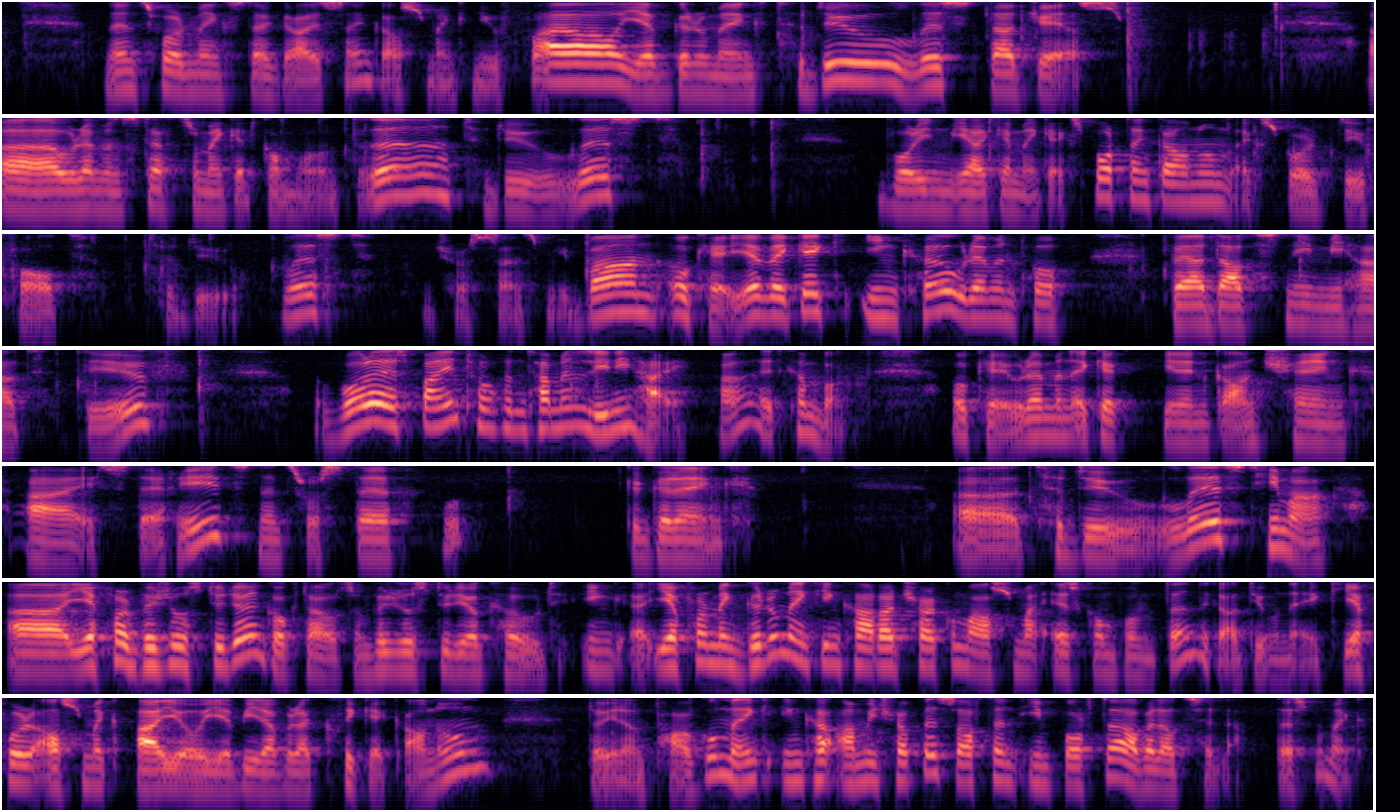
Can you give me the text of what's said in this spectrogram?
Նենց որ մենք ստեղ գալիս ենք, ասում ենք new file եւ գրում ենք to-do list.js։ Ուրեմն ստեղծում ենք այդ կոմպոնենտը to-do list, որին իհարկե մենք export ենք անում, export default to-do list ինչ որ sense մի բան, okay, եւ եկեք ինքը ուրեմն թող վերադարձնի մի հատ div, որը այս բանին թող ընդհանրապես լինի high, հա, այդքան բան։ Okay, ուրեմն եկեք իրեն կանչենք այստեղից, նենց որ ստեղ կգրենք to do list, հիմա երբ որ Visual Studio ենք օգտագործում, Visual Studio Code, երբ որ մենք գրում ենք ինքը առաջարկում ասում է այս կոմպոնենտը նկատի ունեք, երբ որ ասում եք IO եւ իր վրա կլիկ եք անում, դու իրան փակում ենք, ինքը ամիջապես արդեն իմպորտը ավելացել է։ Տեսնում եք։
